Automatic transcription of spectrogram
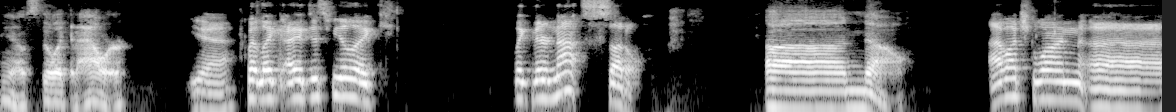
you know still like an hour. Yeah, but like I just feel like like they're not subtle. Uh, no. I watched one, uh,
